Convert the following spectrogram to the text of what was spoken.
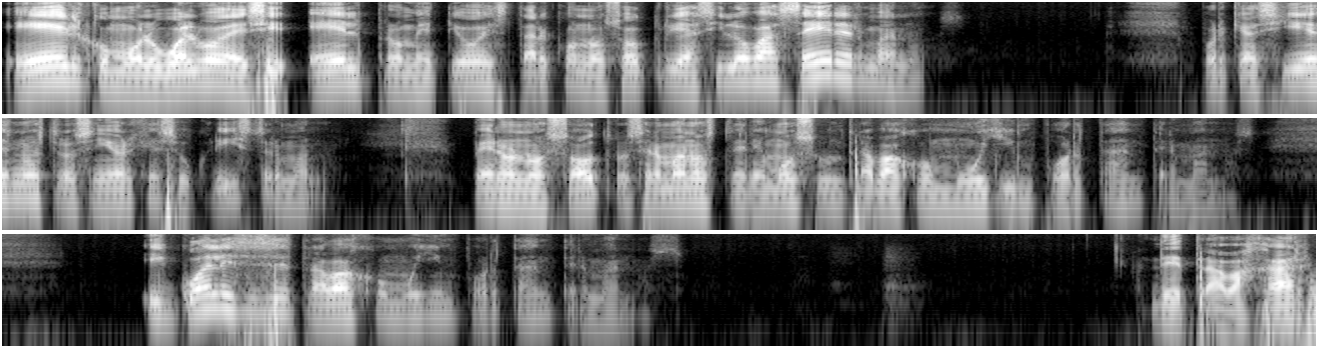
Él, como lo vuelvo a decir, Él prometió estar con nosotros y así lo va a hacer, hermanos. Porque así es nuestro Señor Jesucristo, hermanos. Pero nosotros, hermanos, tenemos un trabajo muy importante, hermanos. ¿Y cuál es ese trabajo muy importante, hermanos? De trabajar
